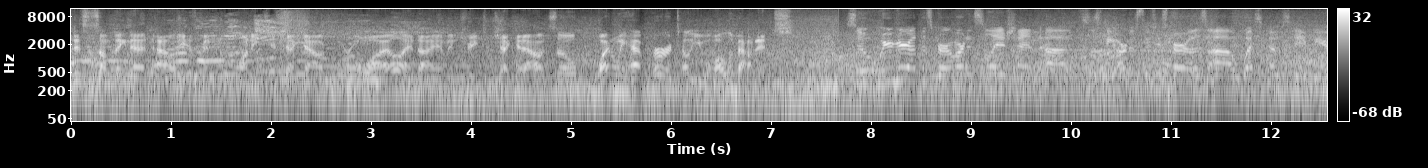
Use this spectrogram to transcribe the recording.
This is something that Allie has been wanting to check out for a while, and I am intrigued to check it out, so why don't we have her tell you all about it. So we're here at the Sparrow Mart installation. Uh, this is the artist Lucy Sparrow's uh, West Coast debut.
